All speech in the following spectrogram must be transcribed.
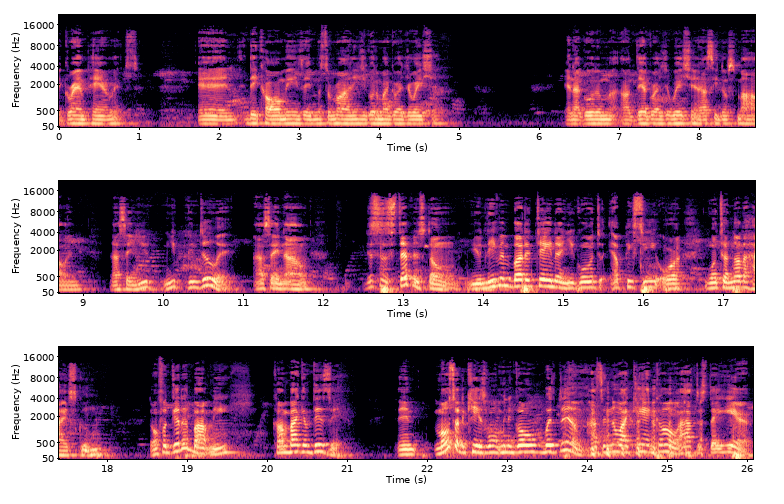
the grandparents, and they call me and say, "Mr. Ron, I need you to go to my graduation." And I go to my, uh, their graduation, and I see them smiling, and I say, "You you can do it." I say, "Now." This is a stepping stone. You're leaving Buddy Taylor and you're going to FPC or you're going to another high school. Don't forget about me. Come back and visit. And most of the kids want me to go with them. I said, no, I can't go. I have to stay here.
